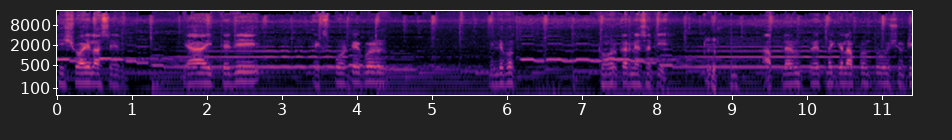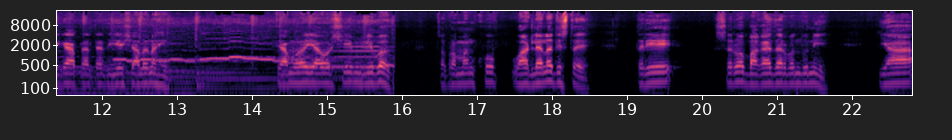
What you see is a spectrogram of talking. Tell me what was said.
फिश ऑइल असेल या इत्यादी एक्सपोर्टेबल मिलीबग कव्हर करण्यासाठी आपल्याला प्रयत्न केला परंतु शेवटी काय आपल्याला त्यात यश आलं नाही. त्यामुळं यावर्षी मिलीबगचं प्रमाण खूप वाढलेलं दिसतंय. तरी सर्व बागायतदार बंधूंनी या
